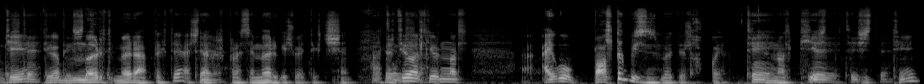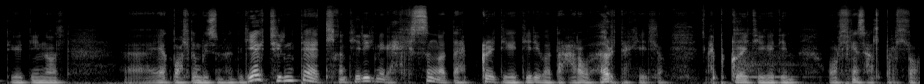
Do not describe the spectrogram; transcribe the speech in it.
ингээд те. Тэгээ морь морь авдаг те. Ажна корпорацийн морь гэж байдаг жишээ нь. Тэр бол ер нь бол айгу болдог бизнес модель байхгүй. Тэр нь бол тийм шүү дээ. Тийм. Тэгээд энэ бол яг болдон бизнес модель. Яг тэрнтэй адилхан тэрийг нэг ахисан одоо апгрейд хийгээд тэрийг одоо 10 20 дахин илүү апгрейд хийгээд энэ урлагийн салбар руу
